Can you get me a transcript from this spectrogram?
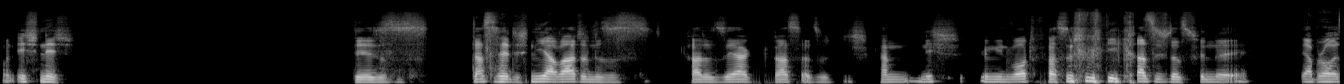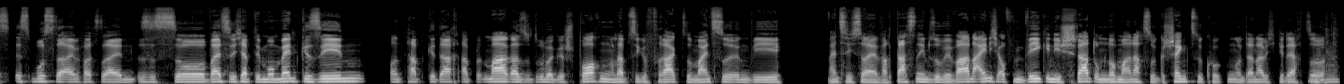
und ich nicht. Das, das hätte ich nie erwartet und das ist gerade sehr krass. Also ich kann nicht irgendwie in Worte fassen, wie krass ich das finde. Ey. Ja, Bro, es, es musste einfach sein. Es ist so, weißt du, ich habe den Moment gesehen und hab gedacht, hab mit Mara so drüber gesprochen und hab sie gefragt, so meinst du irgendwie, meinst du, ich soll einfach das nehmen? So, wir waren eigentlich auf dem Weg in die Stadt, um nochmal nach so Geschenk zu gucken und dann habe ich gedacht, so, Mhm.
